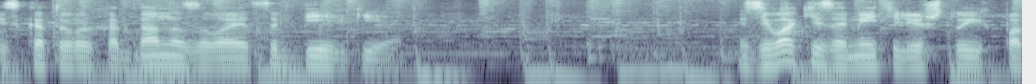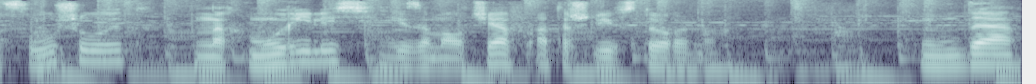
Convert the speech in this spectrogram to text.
из которых одна называется Бельгия – Зеваки заметили, что их подслушивают, нахмурились и, замолчав, отошли в сторону. Да,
